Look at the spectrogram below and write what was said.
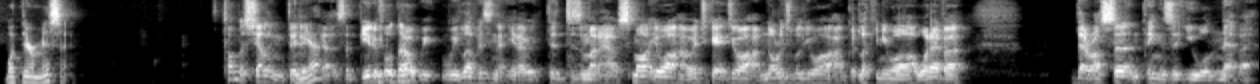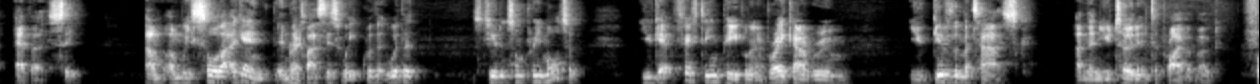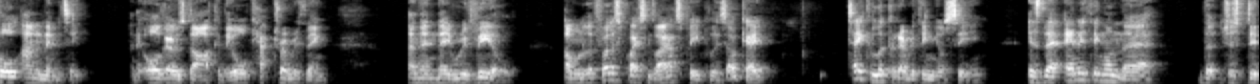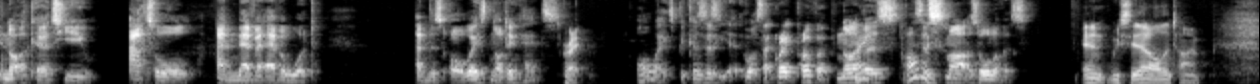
what they're missing? Thomas Schelling did yeah. it. It's a beautiful quote we, we love, isn't it? You know, it doesn't matter how smart you are, how educated you are, how knowledgeable you are, how good looking you are, whatever. There are certain things that you will never ever see, um, and we saw that again in the right. class this week with the, with the students on pre-mortem. You get fifteen people in a breakout room. You give them a task, and then you turn it into private mode, full anonymity, and it all goes dark, and they all capture everything, and then they reveal and one of the first questions I ask people is okay, take a look at everything you're seeing. Is there anything on there that just did not occur to you at all and never ever would? And there's always nodding heads. Right. Always. Because there's, what's that great proverb? None right. of us always. is as smart as all of us. And we see that all the time.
